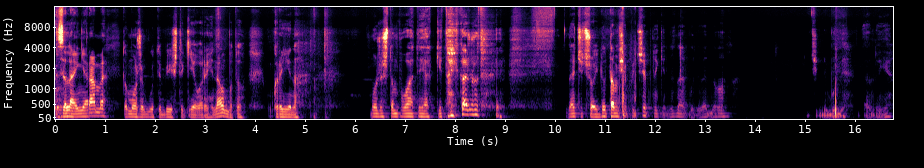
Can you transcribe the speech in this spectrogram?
зелені рами, то може бути більш такий оригінал, бо то Україна може штампувати, як Китай кажуть. Значить що, йдуть там ще підшипники, не знаю, буде видно вам. Чи не буде, не є.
